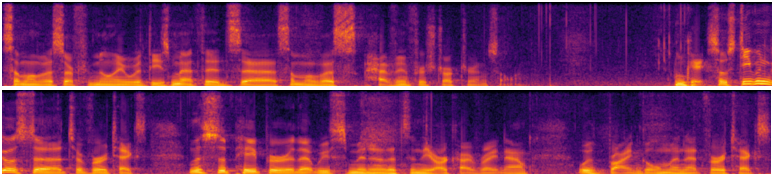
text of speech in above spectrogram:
some of us are familiar with these methods, uh, some of us have infrastructure, and so on. Okay, so Stephen goes to, to Vertex. And this is a paper that we've submitted that's in the archive right now with Brian Goldman at Vertex.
